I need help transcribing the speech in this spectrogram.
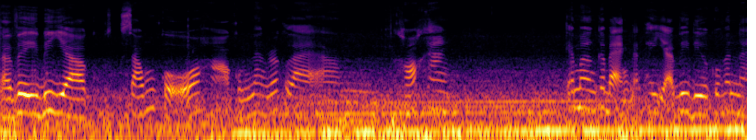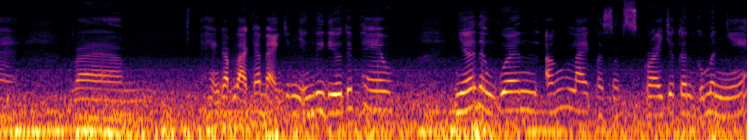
Tại vì bây giờ cuộc sống của họ cũng đang rất là khó khăn. Cảm ơn các bạn đã theo dõi video của Vanna và hẹn gặp lại các bạn trong những video tiếp theo. Nhớ đừng quên ấn like và subscribe cho kênh của mình nhé.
